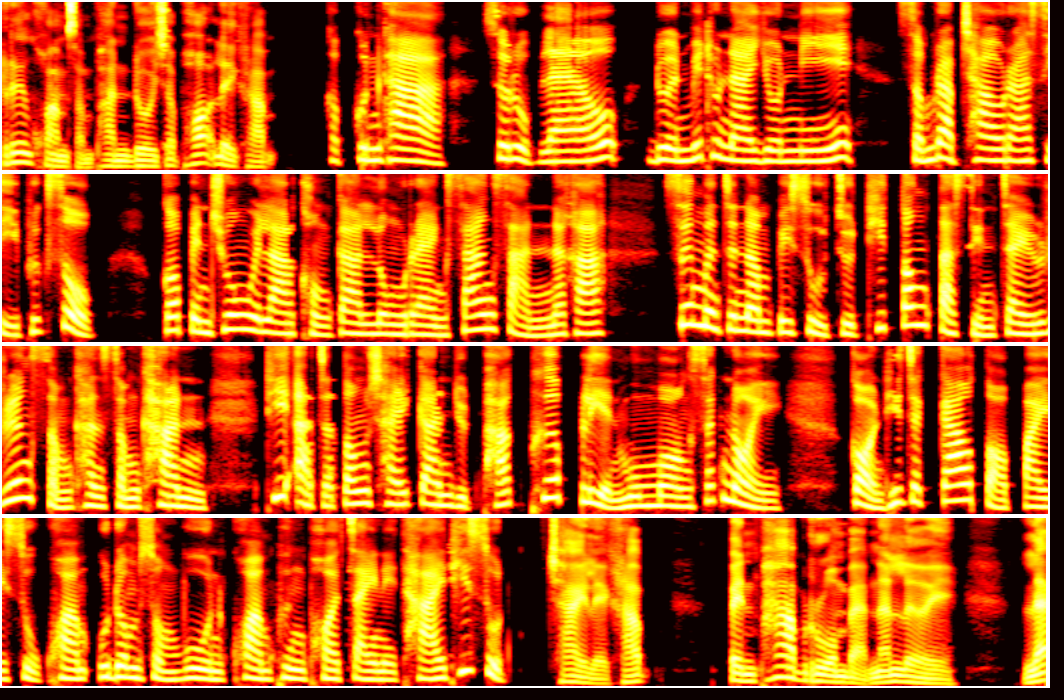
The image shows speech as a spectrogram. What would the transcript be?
เรื่องความสัมพันธ์โดยเฉพาะเลยครับ ขอบคุณค่ะ สรุปแล้วเดือนมิถุนายนนี้สำหรับชาวราศีพฤษภก็เป็นช่วงเวลาของการลงแรงสร้างสรรค์นะคะ ซึ่งมันจะนำไปสู่จุดที่ต้องตัดสินใจเรื่องสำคัญสำคัญ ที่อาจจะต้องใช้การหยุดพักเพื่อเปลี่ยนมุมมองสักหน่อย ก่อนที่จะก้าวต่อไปสู่ความอุดมสมบูรณ์ ความพึงพอใจในท้ายที่สุด ใช่เลยครับ เป็นภาพรวมแบบนั้นเลย และ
